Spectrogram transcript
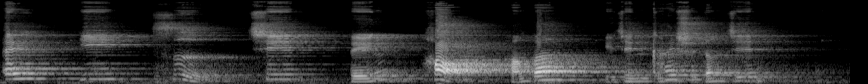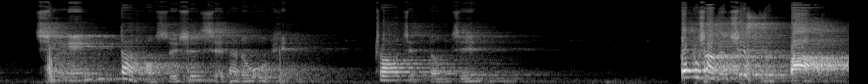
A 一四七零号航班已经开始登机，请您带好随身携带的物品，抓紧登机。登不上就去死吧！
